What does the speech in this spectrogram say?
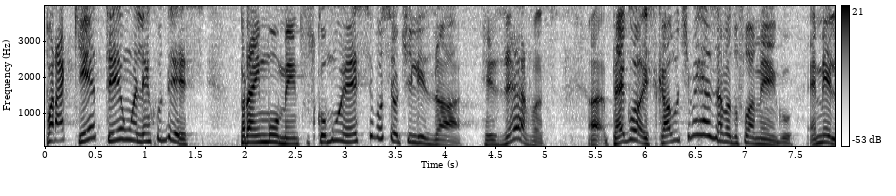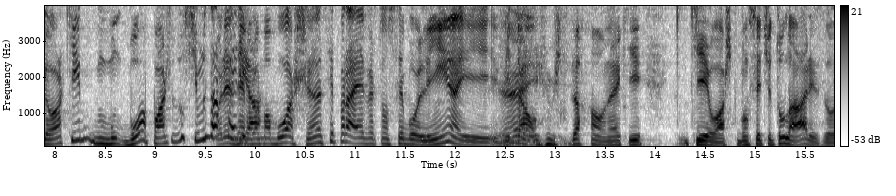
Para que ter um elenco desse? Para em momentos como esse você utilizar reservas ah, pega, escala o time reserva do Flamengo. É melhor que boa parte dos times da Por Série exemplo, A. é uma boa chance para Everton Cebolinha e Vidal. É, e Vidal, né? Que, que eu acho que vão ser titulares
